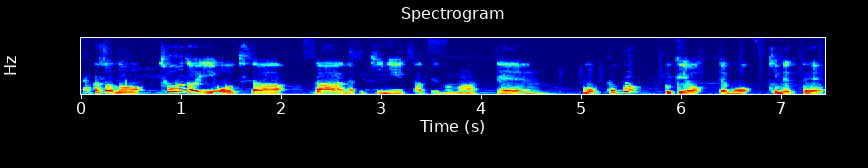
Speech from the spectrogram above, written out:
なんかそのちょうどいい大きさがなんか気に入ったっていうのもあって、うんもうここ受けようってもう決めて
